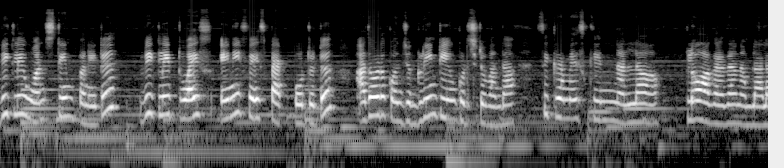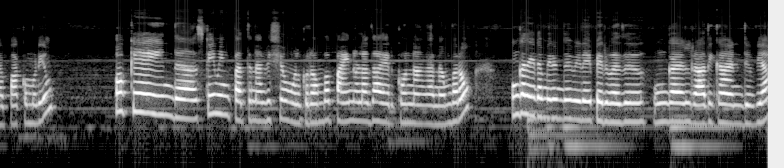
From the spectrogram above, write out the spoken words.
வீக்லி ஒன் ஸ்டீம் பண்ணிவிட்டு weekly twice any face pack போட்டுட்டு அதோட கொஞ்சம் க்ரீன் டீயும் குடிச்சிட்டு வந்தால் சீக்கிரமே ஸ்கின் நல்லா க்ளோ ஆகிறத நம்மளால் பார்க்க முடியும். ஓகே இந்த ஸ்டீமிங் பற்றின விஷயம் உங்களுக்கு ரொம்ப பயனுள்ளதாக இருக்கும்னு நாங்கள் நம்புகிறோம் உங்களிடமிருந்து விடை பெறுவது உங்கள் ராதிகா அண்ட் திவ்யா.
